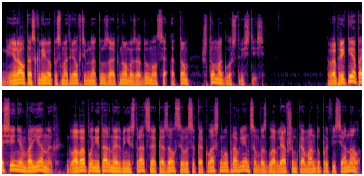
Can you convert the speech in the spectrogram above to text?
Генерал тоскливо посмотрел в темноту за окном и задумался о том, что могло стрястись. Вопреки опасениям военных, глава планетарной администрации оказался высококлассным управленцем, возглавлявшим команду профессионалов.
